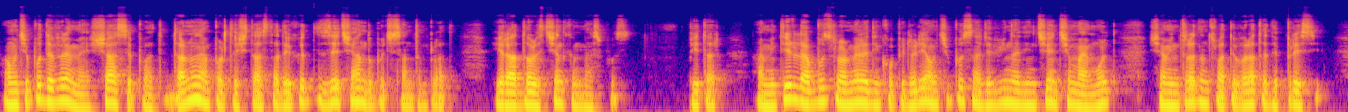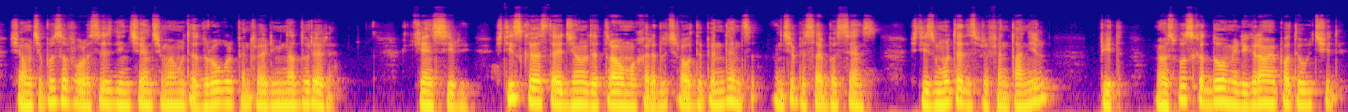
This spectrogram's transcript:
am început de vreme, șase poate, dar nu ne-am părtășit asta decât zece ani după ce s-a întâmplat. Era adolescent când mi-a spus. Peter, amintirile abuzurilor mele din copilărie au început să-mi revină din ce în ce mai mult și am intrat într-o adevărată depresie și am început să folosesc din ce în ce mai multe droguri pentru a elimina durerea. Ken Silly, știți că ăsta e genul de traumă care duce la o dependență. Începe să aibă sens. Știți multe despre fentanil? Pit, mi-au spus că 2 mg poate ucide.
